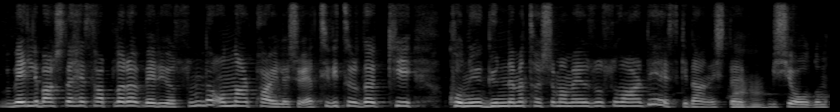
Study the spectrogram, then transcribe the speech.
belli başlı hesaplara veriyorsun da onlar paylaşıyor. Yani Twitter'daki konuyu gündeme taşıma mevzusu vardı ya eskiden Hı işte hı. bir şey oldu mu?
